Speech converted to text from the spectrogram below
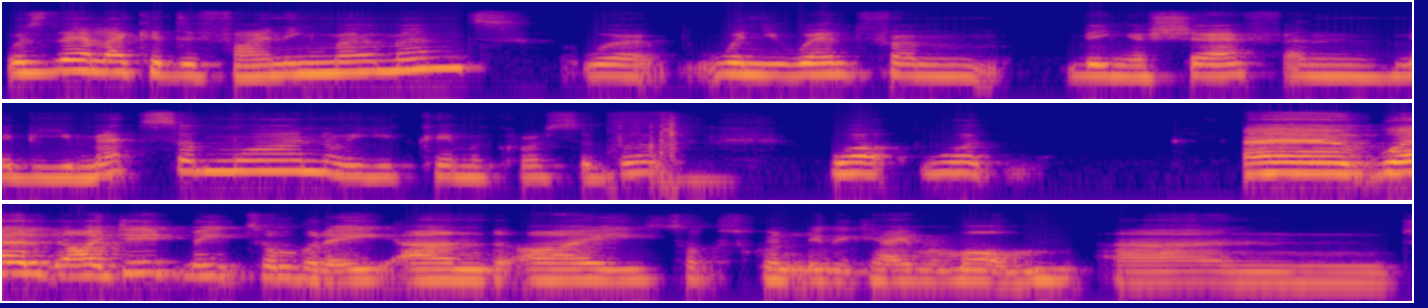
was there like a defining moment where when you went from being a chef and maybe you met someone or you came across a book? What what uh, well, I did meet somebody, and I subsequently became a mom. And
